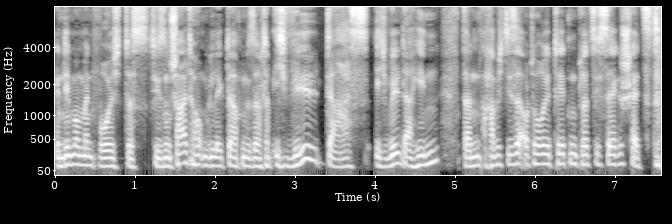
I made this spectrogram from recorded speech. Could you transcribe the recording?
in dem Moment, wo ich das, diesen Schalter umgelegt habe und gesagt habe, ich will das, ich will dahin, dann habe ich diese Autoritäten plötzlich sehr geschätzt.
